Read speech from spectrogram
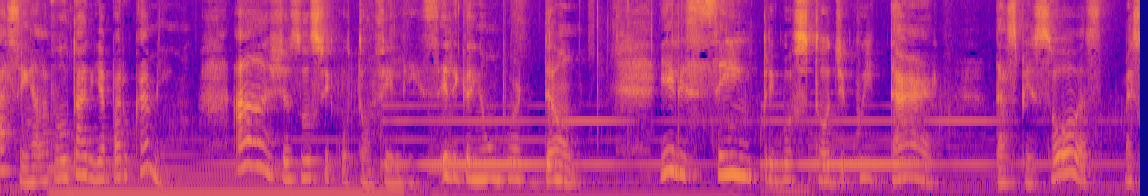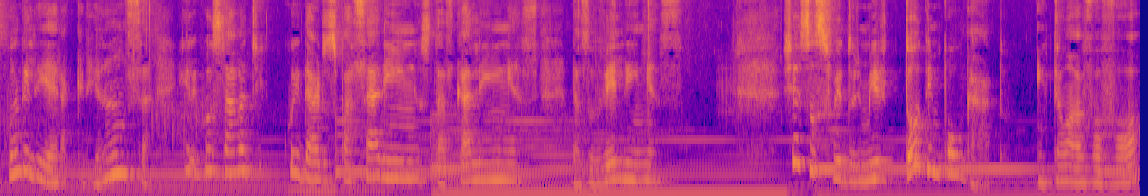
Assim ela voltaria para o caminho. Ah, Jesus ficou tão feliz. Ele ganhou um bordão. E ele sempre gostou de cuidar das pessoas, mas quando ele era criança, ele gostava de cuidar dos passarinhos, das galinhas, das ovelhinhas. Jesus foi dormir todo empolgado. Então a vovó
